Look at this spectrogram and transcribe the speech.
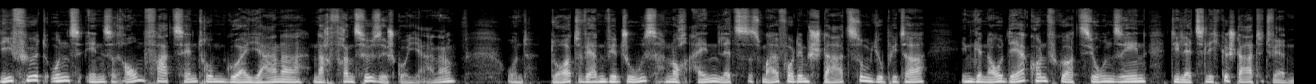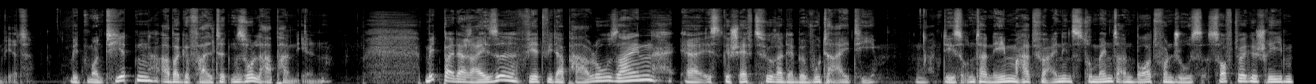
die führt uns ins Raumfahrtzentrum Guayana nach Französisch-Guayana und dort werden wir Juice noch ein letztes Mal vor dem Start zum Jupiter in genau der Konfiguration sehen, die letztlich gestartet werden wird. Mit montierten, aber gefalteten Solarpanelen. Mit bei der Reise wird wieder Pablo sein. Er ist Geschäftsführer der Bewute IT. Dieses Unternehmen hat für ein Instrument an Bord von Juice Software geschrieben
